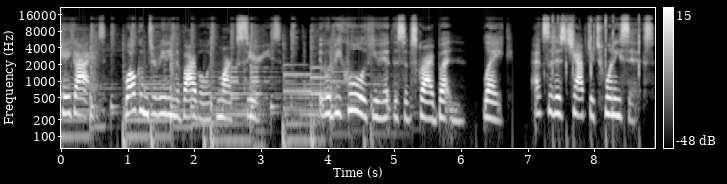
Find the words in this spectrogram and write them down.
Hey guys, welcome to Reading the Bible with Mark series. It would be cool if you hit the subscribe button, like Exodus chapter 26.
